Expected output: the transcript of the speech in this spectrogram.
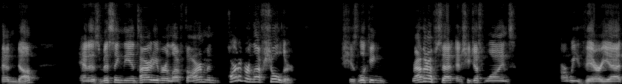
pinned up and is missing the entirety of her left arm and part of her left shoulder. She's looking rather upset, and she just whines, Are we there yet?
